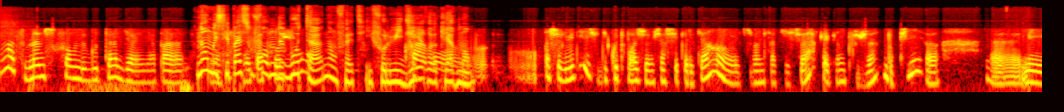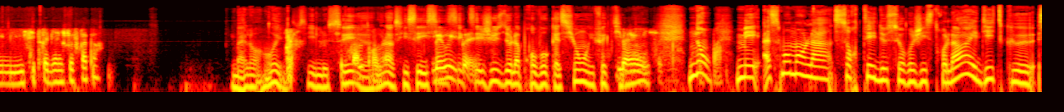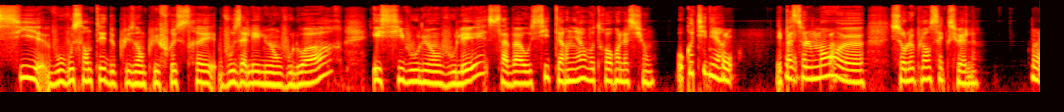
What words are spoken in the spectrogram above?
Ah, même sous forme de boutade, il n'y a, pas. Non, mais c'est pas sous forme de boutade en fait. Il faut lui dire clairement. je lui ai dit, je lui ai dit, écoute, moi, je vais me chercher quelqu'un qui va me satisfaire, quelqu'un de plus jeune, tant pis. mais, mais, il sait très bien que je le ferai pas. Bah alors oui, s'il le sait, euh, voilà, si c'est si que ben c'est juste de la provocation, effectivement. Ben non, mais à ce moment-là, sortez de ce registre-là et dites que si vous vous sentez de plus en plus frustré, vous allez lui en vouloir, et si vous lui en voulez, ça va aussi ternir votre relation au quotidien, et pas seulement euh, sur le plan sexuel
